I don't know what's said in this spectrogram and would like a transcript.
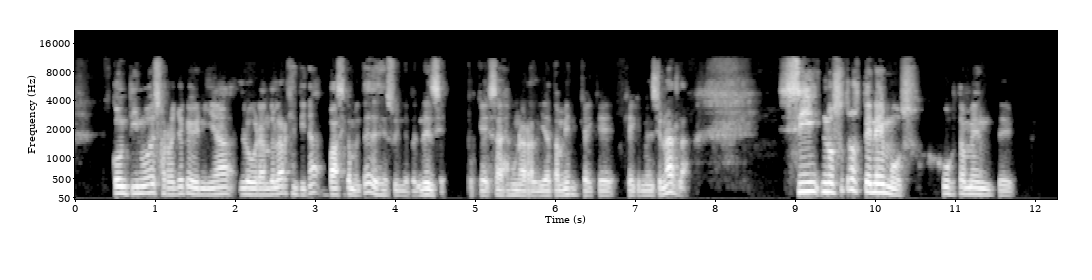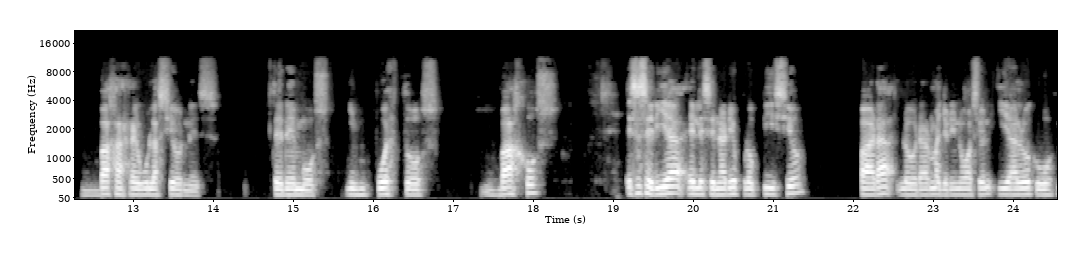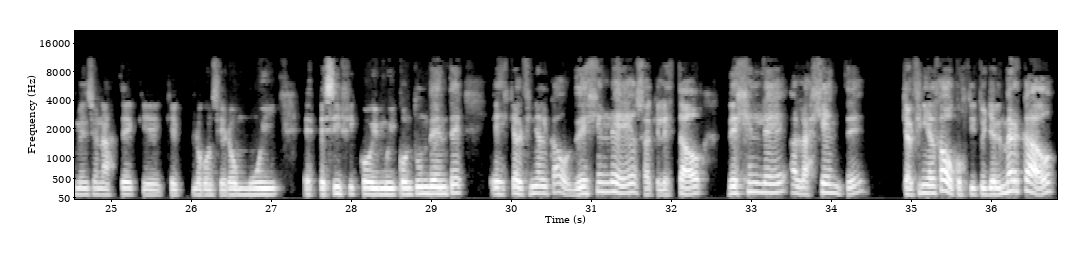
continuo desarrollo que venía logrando la Argentina, básicamente desde su independencia, porque esa es una realidad también que hay que, que, hay que mencionarla. Si nosotros tenemos justamente bajas regulaciones, tenemos impuestos bajos, ese sería el escenario propicio para lograr mayor innovación y algo que vos mencionaste que, lo considero muy específico y muy contundente es que al fin y al cabo déjenle, o sea, que el Estado déjenle a la gente que al fin y al cabo constituye el mercado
